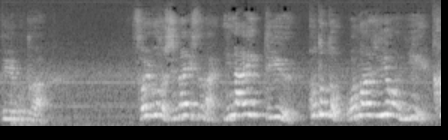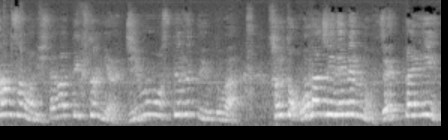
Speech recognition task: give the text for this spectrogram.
ていうことがそういうことをしない人がいないっていうことと同じように神様に従っていく時には自分を捨てるっていうことがそれと同じレベルの絶対に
